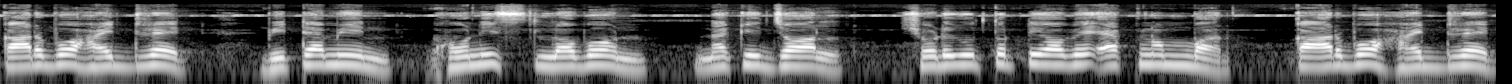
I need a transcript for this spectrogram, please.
কার্বোহাইড্রেট, ভিটামিন, খনিজ লবণ নাকি জল? সঠিক উত্তরটি হবে এক নম্বর, কার্বোহাইড্রেট।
